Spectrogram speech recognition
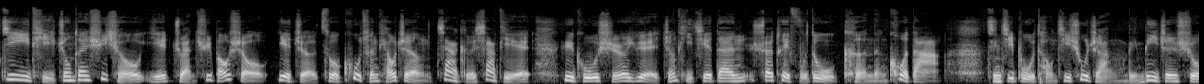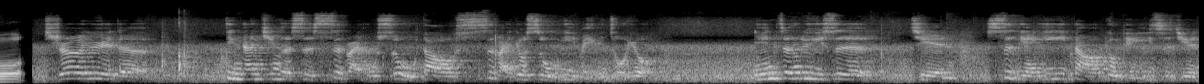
记忆体终端需求也转趋保守，业者做库存调整，价格下跌，预估十二月整体接单衰退幅度可能扩大。经济部统计处长林丽珍说：“十二月。”订单金额是四百五十五到四百六十五亿美元左右，年增率是减四点一到六点一之间。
